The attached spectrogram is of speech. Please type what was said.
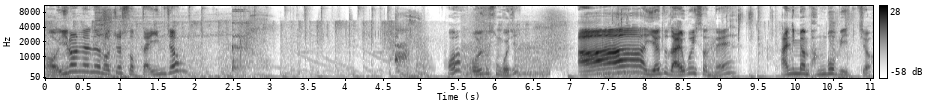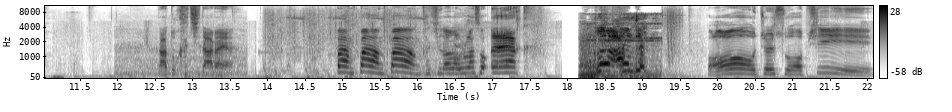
어 이런 애는 어쩔 수 없다. 인정? 어? 어디서 쏜 거지? 아 얘도 날고 있었네 아니면 방법이 있죠 나도 같이 날아야 빵빵빵 같이 날아 올라서 으악 아, 안 돼! 어 어쩔 수 없이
